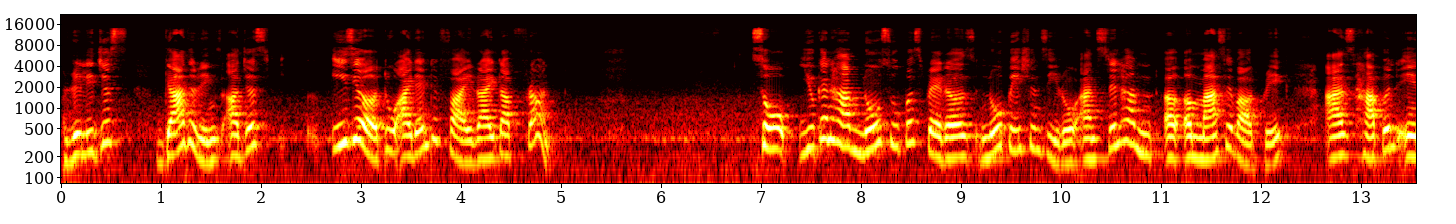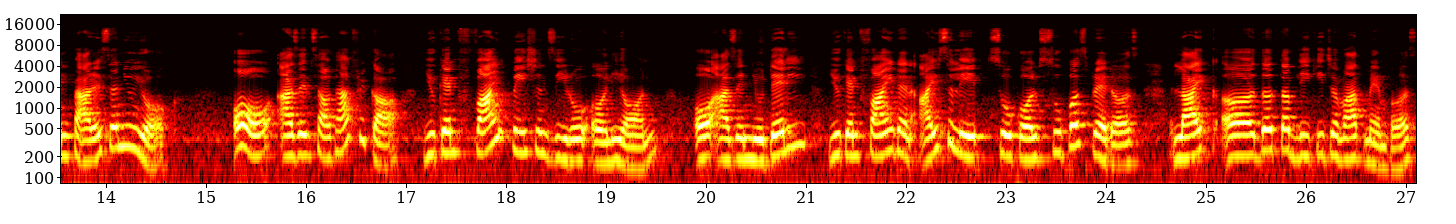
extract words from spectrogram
religious gatherings are just easier to identify right up front. So you can have no super spreaders, no patient zero, and still have a, a, massive outbreak as happened in Paris and New York. Or as in South Africa, you can find patient zero early on. Or as in New Delhi, you can find and isolate so-called super spreaders like uh, the Tablighi Jamaat members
